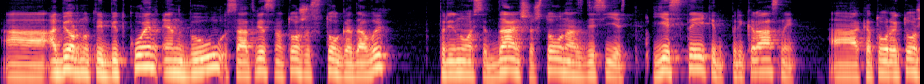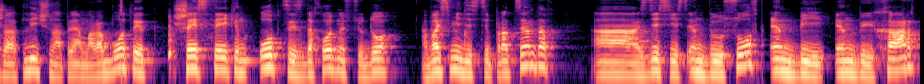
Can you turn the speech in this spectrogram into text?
А, обернутый биткоин NBU, соответственно, тоже 100 годовых приносит. Дальше, что у нас здесь есть? Есть стейкинг прекрасный, а, который тоже отлично прямо работает. 6 стейкинг опций с доходностью до 80%. А, здесь есть NBU Soft, NB, NB Hard,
